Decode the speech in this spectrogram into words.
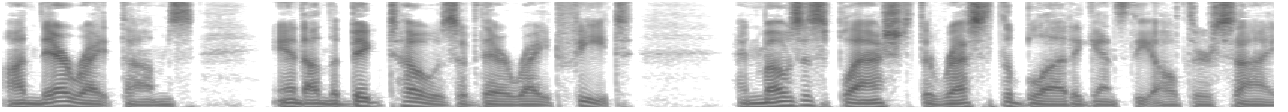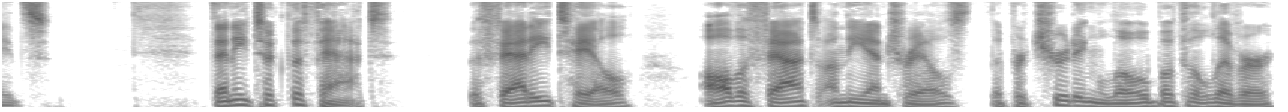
on their right thumbs, and on the big toes of their right feet. And Moses splashed the rest of the blood against the altar sides. Then he took the fat, the fatty tail, all the fat on the entrails, the protruding lobe of the liver,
